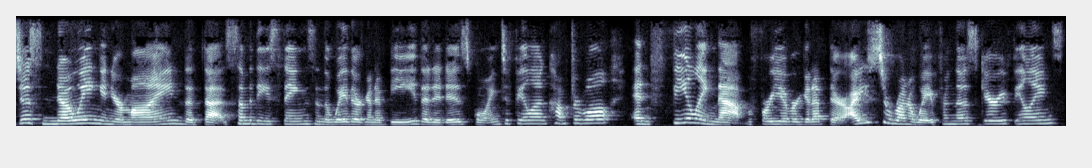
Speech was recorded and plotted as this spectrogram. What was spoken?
just knowing in your mind that that some of these things and the way they're going to be that it is going to feel uncomfortable and feeling that before you ever get up there. I used to run away from those scary feelings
